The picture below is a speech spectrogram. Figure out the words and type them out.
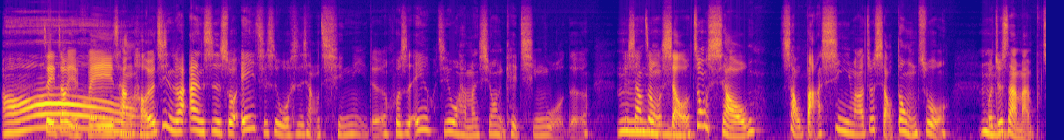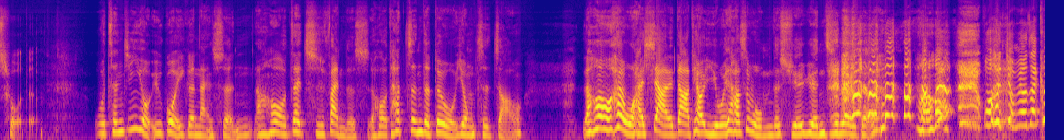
哦，这一招也非常好，尤其你在暗示说，哎、其实我是想亲你的，或是哎、诶其实我还蛮希望你可以亲我的，就像这种小、这种小小把戏嘛，就小动作，我觉得是还蛮不错的。我曾经有遇过一个男生，然后在吃饭的时候，他真的对我用这招，然后害我还吓了一大跳，以为他是我们的学员之类的。我很久没有在课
